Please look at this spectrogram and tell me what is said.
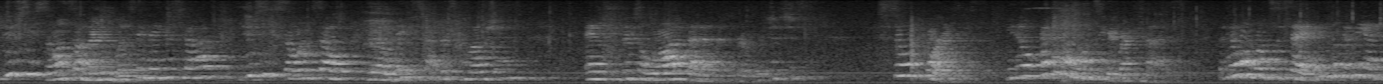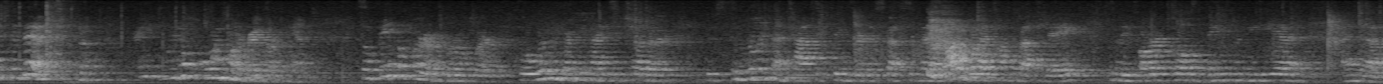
Did you see so-and-so on their new listing they just got? Did you see so-and-so, you know, they just got this promotion? And there's a lot of that in this group, which is just so important. You know, everyone wants to get recognized. But no one wants to say, hey, look at me, I just did this. We don't always want to raise our hand. So being a part of a group where, where women recognize each other, there's some really fantastic things that are discussed. And then a lot of what I talked about today, some of these articles and things in the media and, and uh,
